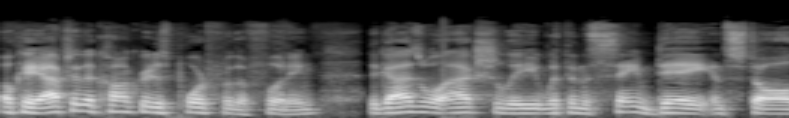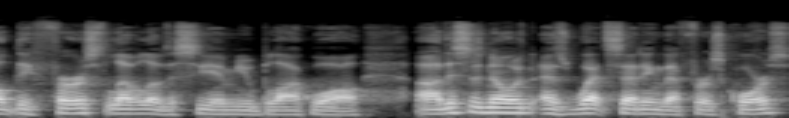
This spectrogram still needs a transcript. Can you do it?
Okay, after the concrete is poured for the footing, the guys will actually, within the same day, install the first level of the CMU block wall. Uh, this is known as wet setting that first course.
